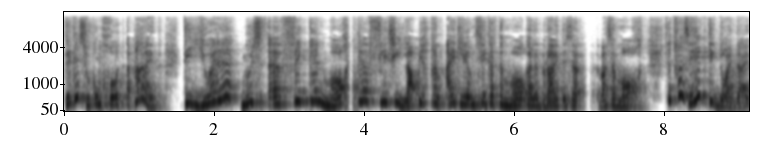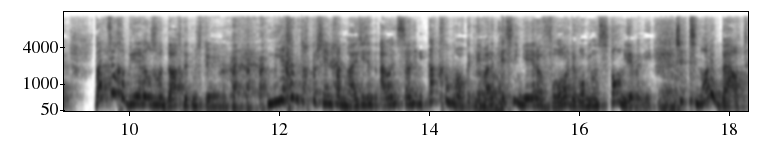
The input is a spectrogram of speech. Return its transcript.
Dit is hoekom God 'n plan het. Die Jode moes 'n freaking maagde vlesie lappie gaan uitlei om seker te maak hulle bruid is 'n was 'n maagd. Dit was hektiek daai tyd. Wat sou gebeur as ons vandag dit moes doen? 90% van meisies en ouens sou nie die kat gemaak het nie, Ja. want dit is nie meer 'n waarde waarmee ons saamlewe nie. Ja. So it's not about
